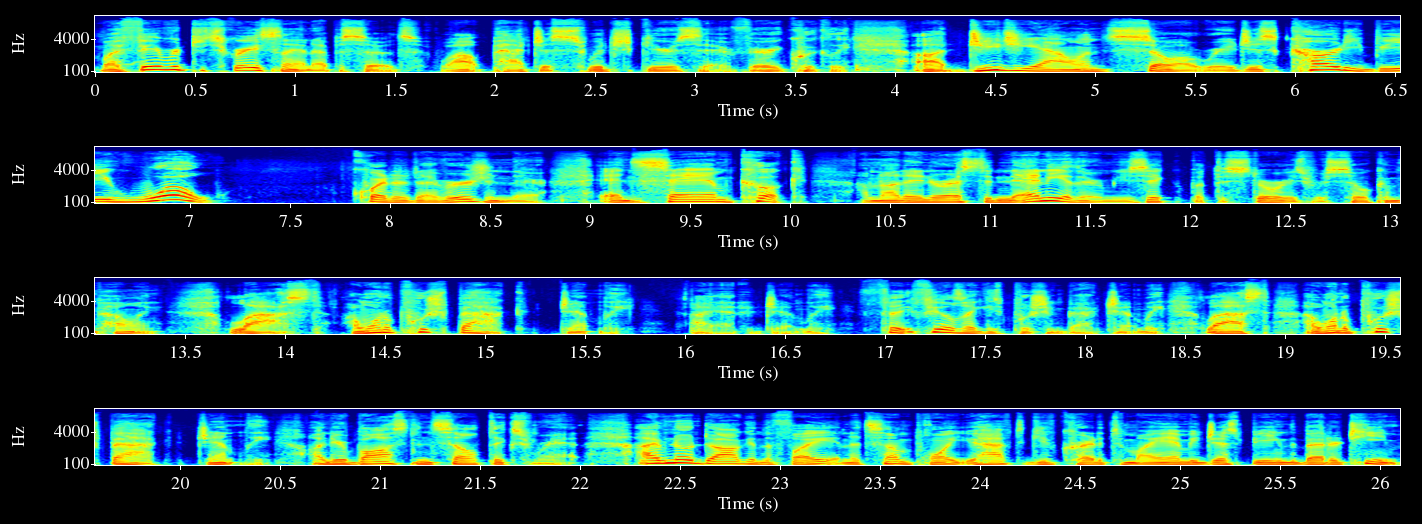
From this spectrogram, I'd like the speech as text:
My favorite Disgraceland episodes. Wow, Pat just switched gears there very quickly. Uh, GG Allin, so outrageous. Cardi B, whoa! Quite a diversion there. And Sam Cooke. I'm not interested in any of their music, but the stories were so compelling. Last, I want to push back gently I added gently. F- feels like he's pushing back gently. Last, I want to push back gently on your Boston Celtics rant. I have no dog in the fight, and at some point, you have to give credit to Miami just being the better team.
